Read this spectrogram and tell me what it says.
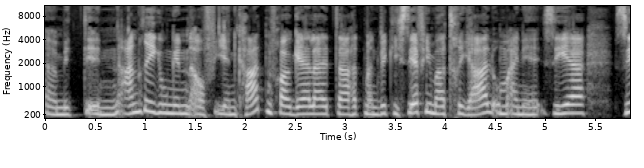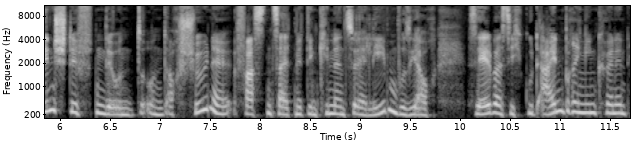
äh, mit den Anregungen auf Ihren Karten, Frau Gerleit, da hat man wirklich sehr viel Material, um eine sehr sinnstiftende und, und auch schöne Fastenzeit mit den Kindern zu erleben, wo sie auch selber sich gut einbringen können.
